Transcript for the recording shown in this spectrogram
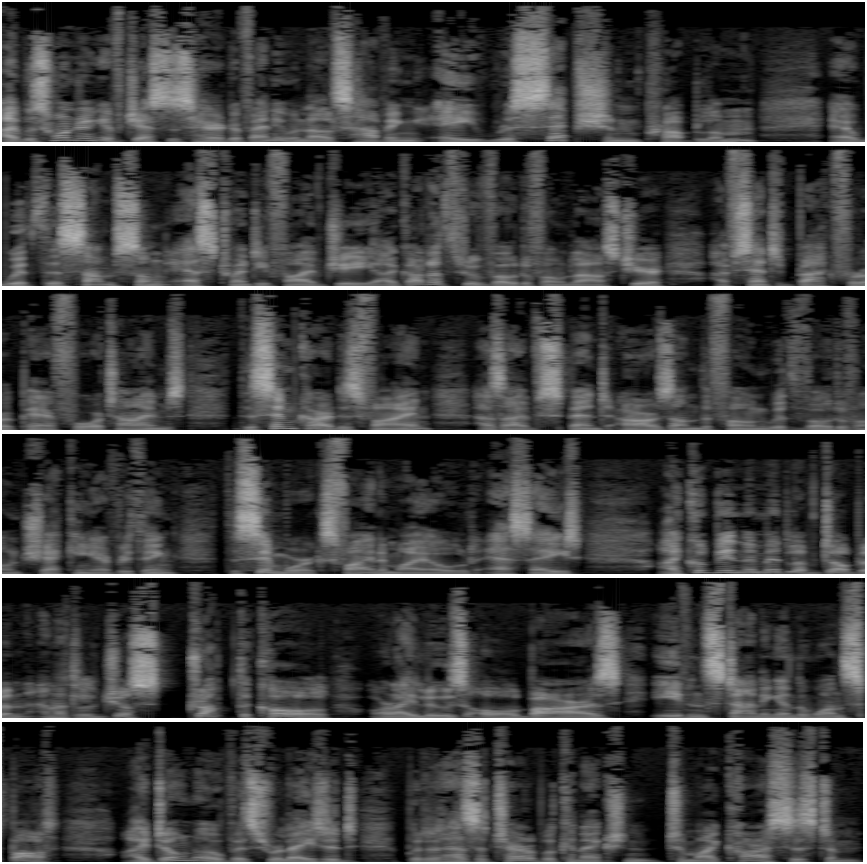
I was wondering if Jess has heard of anyone else having a reception problem uh, with the Samsung S25G. I got it through Vodafone last year. I've sent it back for repair four times. The SIM card is fine, as I've spent hours on the phone with Vodafone checking everything. The SIM works fine in my old S8. I could be in the middle of Dublin and it'll just drop the call, or I lose all bars, even standing in the one spot. I don't know if it's related, but it has a terrible connection to my car system.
